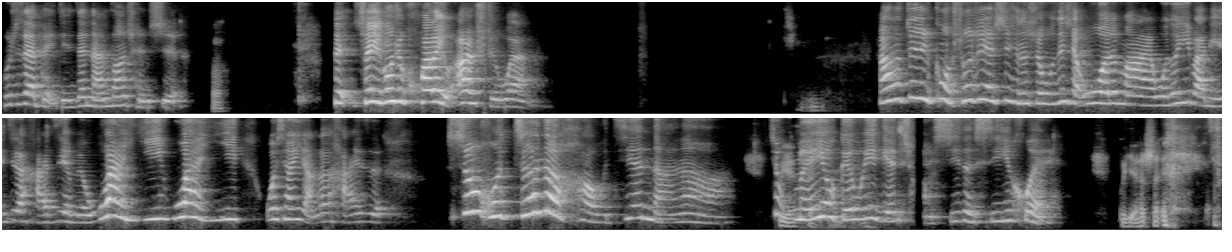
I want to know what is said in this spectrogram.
不是在北京，在南方城市。对，所以一共是花了有二十万。然后这跟我说这件事情的时候，我在想，我的妈呀，我都一把年纪了，孩子也没有，万一万一，我想养个孩子，生活真的好艰难啊，就没有给我一点喘息的机会。不要生孩子。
